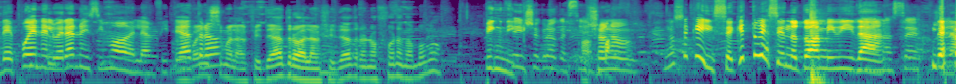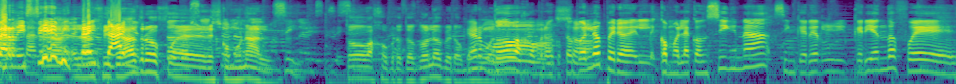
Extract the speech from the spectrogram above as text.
Después en el verano hicimos el anfiteatro. Después hicimos el anfiteatro. ¿Al anfiteatro no fueron tampoco? Picnic. Sí, yo creo que sí. Yo no. No sé qué hice. ¿Qué estuve haciendo toda mi vida? No, no sé. Desperdicié No, mis el 30 años. anfiteatro Sí, fue descomunal. Sí. Todo bajo protocolo, pero Qué muy bueno. Todo bajo protocolo, pero el- como la consigna, sin querer queriendo, fue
